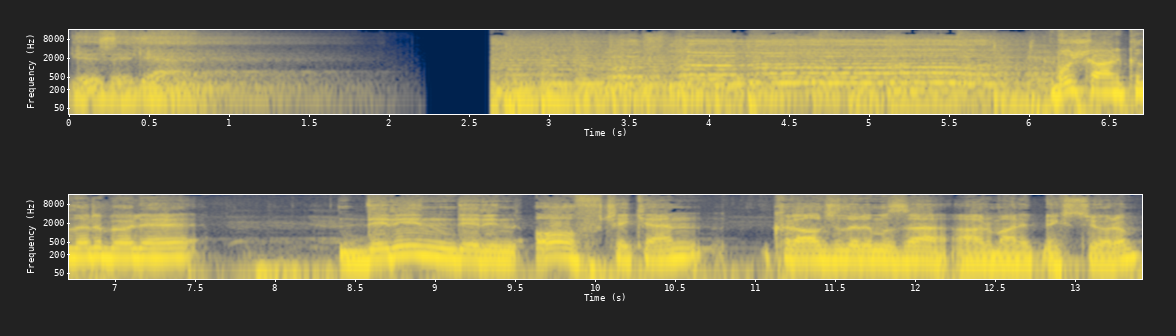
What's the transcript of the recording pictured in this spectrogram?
Gezegen Bu şarkıları böyle derin derin of çeken kralcılarımıza armağan etmek istiyorum.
